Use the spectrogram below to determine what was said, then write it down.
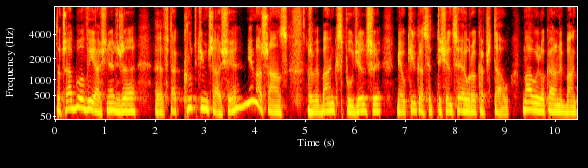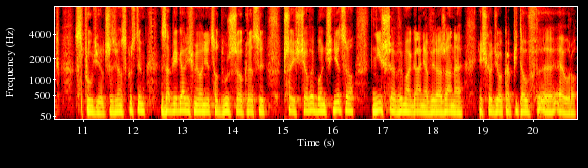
to trzeba było wyjaśniać, że e, w tak krótkim czasie nie ma szans, żeby bank spółdzielczy miał kilkaset tysięcy euro kapitału. Mały, lokalny bank spółdzielczy. W związku z tym zabiegaliśmy o nieco dłuższe okresy przejściowe, bądź nieco niższe wymagania wyrażane, jeśli chodzi o kapitał w e, euro.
